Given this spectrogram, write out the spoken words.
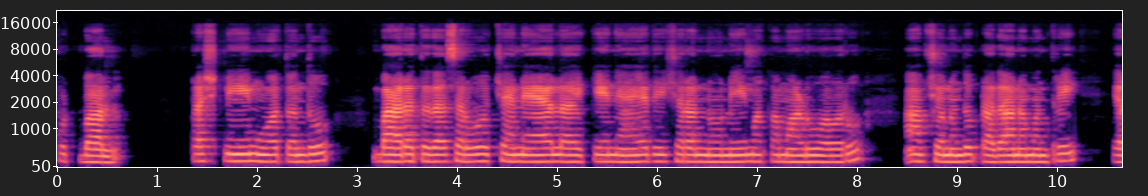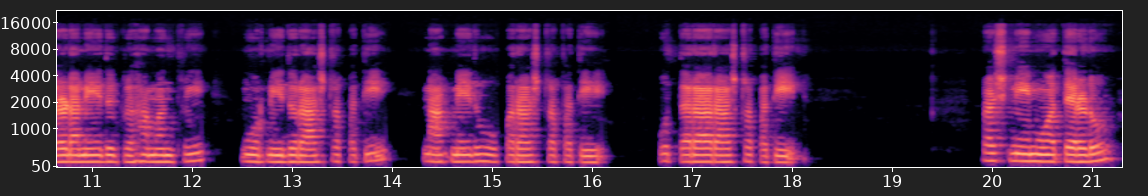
ಫುಟ್ಬಾಲ್. ಪ್ರಶ್ನೆ ಮೂವತ್ತೊಂದು, ಭಾರತದ ಸರ್ವೋಚ್ಚ ನ್ಯಾಯಾಲಯಕ್ಕೆ ನ್ಯಾಯಾಧೀಶರನ್ನು ನೇಮಕ ಮಾಡುವವರು, ಆಪ್ಷನ್ ಒಂದು, ಪ್ರಧಾನಮಂತ್ರಿ ಎರಡನೆಯದು ಗೃಹ ಮಂತ್ರಿ ಮೂರನೆಯದು ರಾಷ್ಟ್ರಪತಿ, ನಾಲ್ಕನೇದು ಉಪರಾಷ್ಟ್ರಪತಿ, ಉತ್ತರ ರಾಷ್ಟ್ರಪತಿ. ಪ್ರಶ್ನೆ ಮೂವತ್ತೆರಡು,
